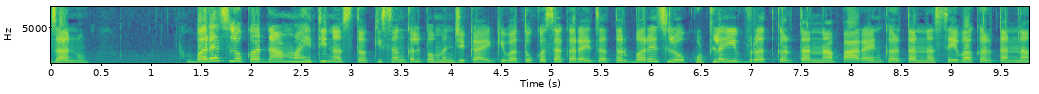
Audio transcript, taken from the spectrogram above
जाणू. बऱ्याच लोकांना माहिती नसतं की संकल्प म्हणजे काय किंवा तो कसा करायचा. तर बरेच लोक कुठलंही व्रत करताना पारायण करताना सेवा करताना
